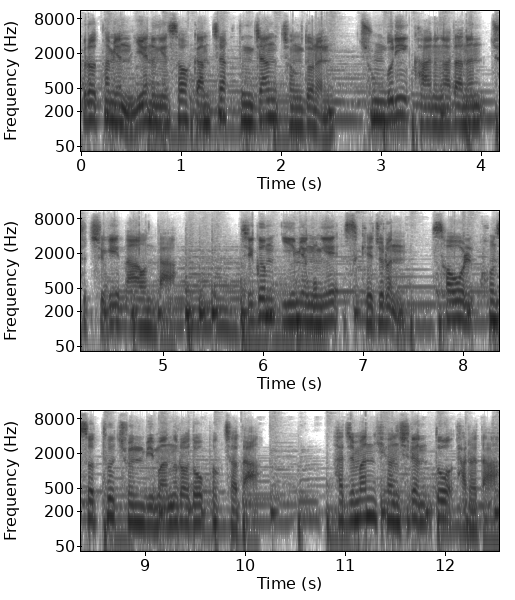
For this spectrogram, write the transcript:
그렇다면 예능에서 깜짝 등장 정도는 충분히 가능하다는 추측이 나온다. 지금 이명웅의 스케줄은 서울 콘서트 준비만으로도 벅차다. 하지만 현실은 또 다르다.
